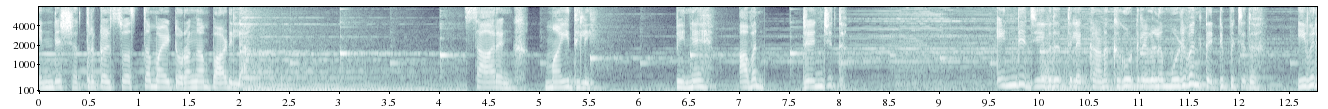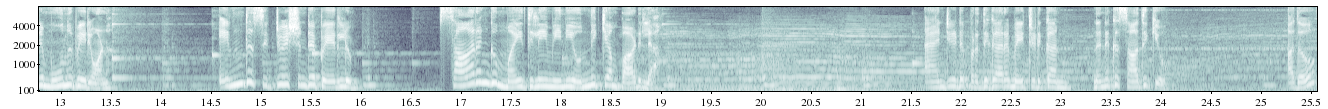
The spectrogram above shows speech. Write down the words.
എന്റെ ശത്രുക്കൾ സ്വസ്ഥമായിട്ട് ഉറങ്ങാൻ പാടില്ല. സാരംഗ് മൈഥിലി പിന്നെ അവൻ രഞ്ജിത്ത്. എന്റെ ജീവിതത്തിലെ കണക്കുകൂട്ടലുകൾ മുഴുവൻ തെറ്റിപ്പിച്ചത് ഇവർ മൂന്നു പേരുമാണ് എന്ത് സിറ്റുവേഷന്റെ പേരിലും സാരംഗും മൈഥിലിയും ഇനി ഒന്നിക്കാൻ പാടില്ല. ആന്റിയുടെ പ്രതികാരം ഏറ്റെടുക്കാൻ നിനക്ക് സാധിക്കോ? അതോ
